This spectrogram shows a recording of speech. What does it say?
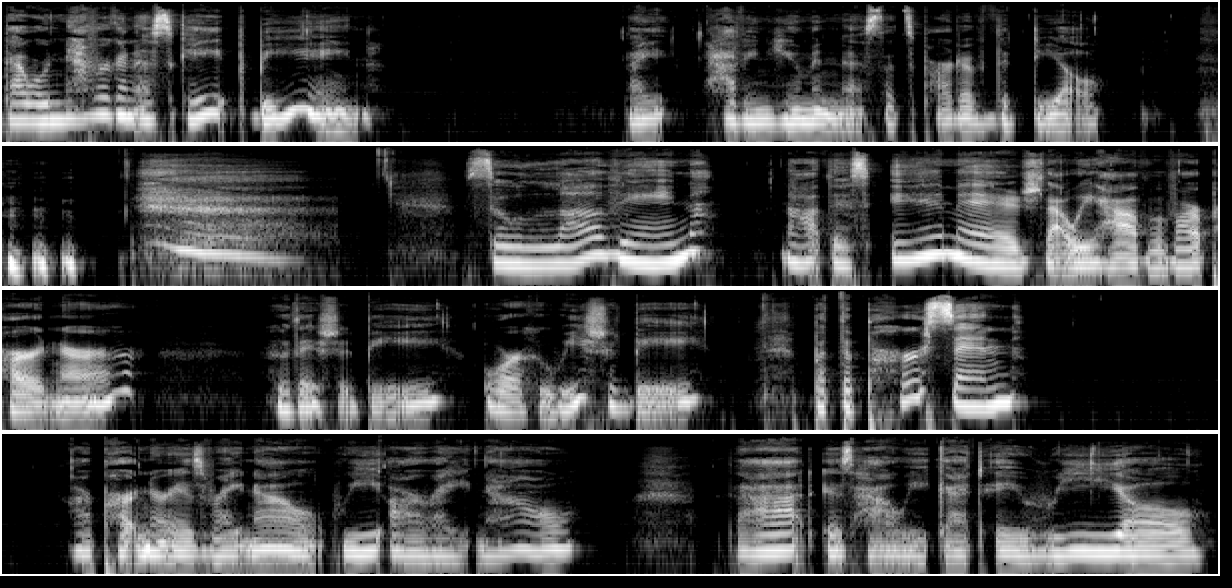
That we're never going to escape being, right? Having humanness, that's part of the deal. so, loving not this image that we have of our partner, who they should be or who we should be, but the person our partner is right now, we are right now that is how we get a real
